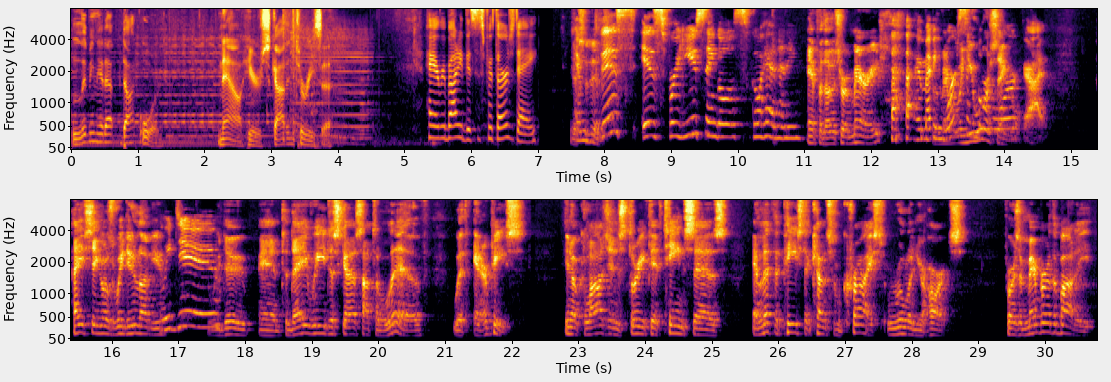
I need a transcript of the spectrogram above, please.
livingitup.org. Now, here's Scott and Teresa. Hey, everybody, this is for Thursday. Yes, and it is. this is for you singles. Go ahead, honey. and for those who are married, Or maybe you Remember were when you were before. single. Right. hey singles, we do love you. We do. We do. And today we discuss how to live with inner peace. You know, Colossians 3:15 says, "And let the peace that comes from Christ rule in your hearts. For as a member of the body,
